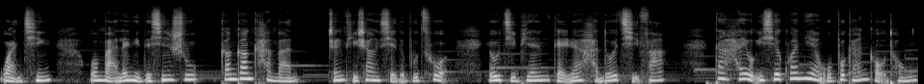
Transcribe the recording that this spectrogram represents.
晚晴，我买了你的新书，刚刚看完。”整体上写的不错，有几篇给人很多启发，但还有一些观念我不敢苟同。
